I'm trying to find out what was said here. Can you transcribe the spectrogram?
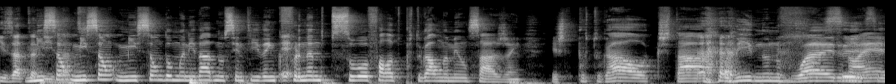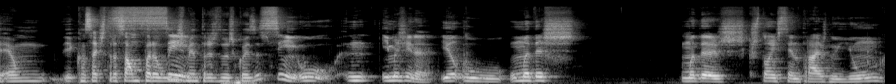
Exata, Missão, exato. missão, missão da humanidade no sentido em que É- Fernando Pessoa fala de Portugal na mensagem. Este Portugal que está perdido no nevoeiro, Sim, não é? sim. é um, consegues traçar um paralelismo entre as duas coisas? Sim, o, imagina, ele, o- uma, das, uma das questões centrais no Jung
